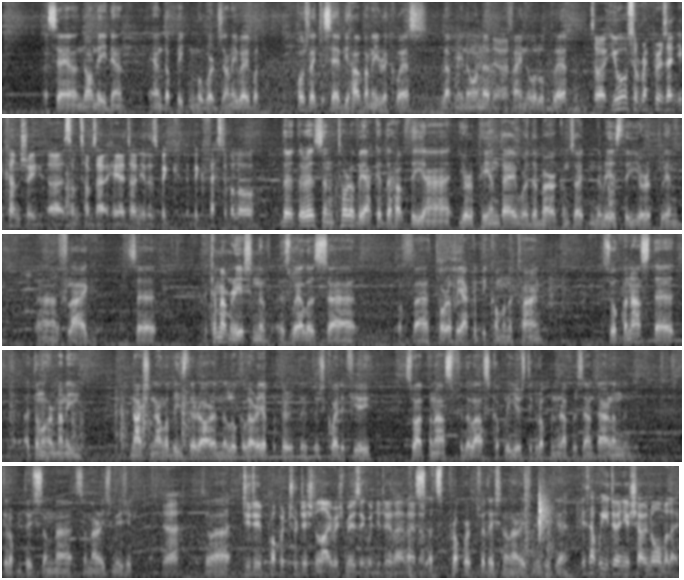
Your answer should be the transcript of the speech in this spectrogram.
I say I normally don't end up beating my words anyway, but always like to say if you have any requests, let me know, and if, Yeah. I know it'll play it. so? You also represent your country uh, sometimes out here, don't you? There's a big, a big festival, or There, there is in Torrevieja they have the uh, European Day where the mayor comes out and they raise the European uh, flag. It's a, a commemoration of as well as uh, of uh, Torrevieja becoming a town. So I've been asked, uh, I don't know how many nationalities there are in the local area, but there, there, there's quite a few. So I've been asked for the last couple of years to get up and represent Ireland and get up and do some uh, some Irish music. yeah? So uh, Do you do proper traditional Irish music when you do that? that's, then? that's proper traditional Irish music, yeah. Is that what you do in your show normally?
